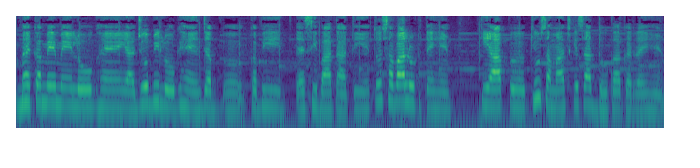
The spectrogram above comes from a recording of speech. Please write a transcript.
महकमे में लोग हैं या जो भी लोग हैं जब कभी ऐसी बात आती है तो सवाल उठते हैं कि आप क्यों समाज के साथ धोखा कर रहे हैं?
